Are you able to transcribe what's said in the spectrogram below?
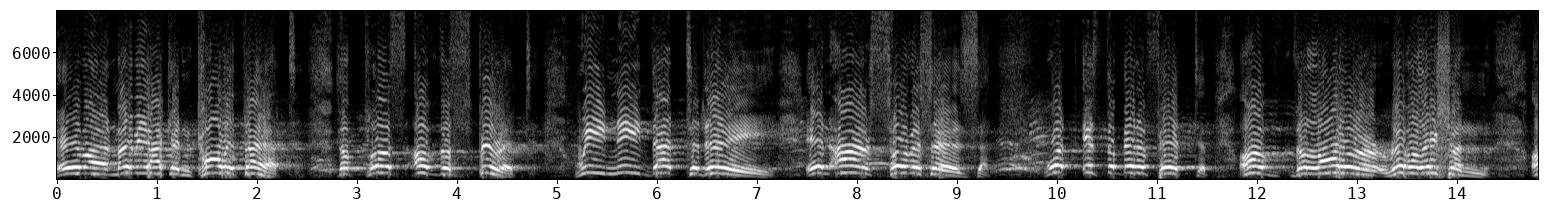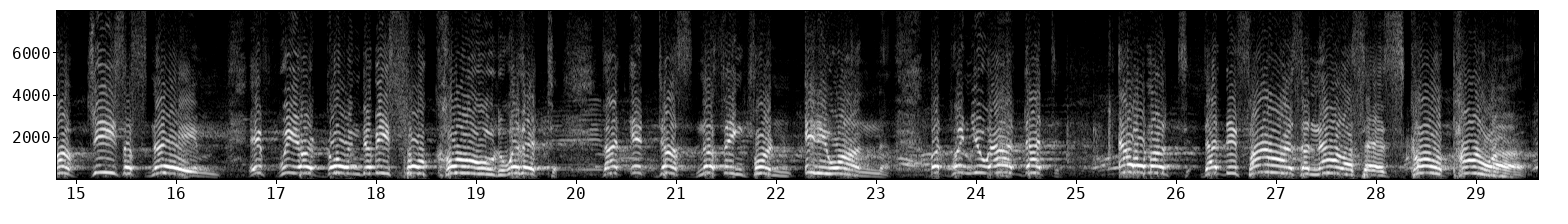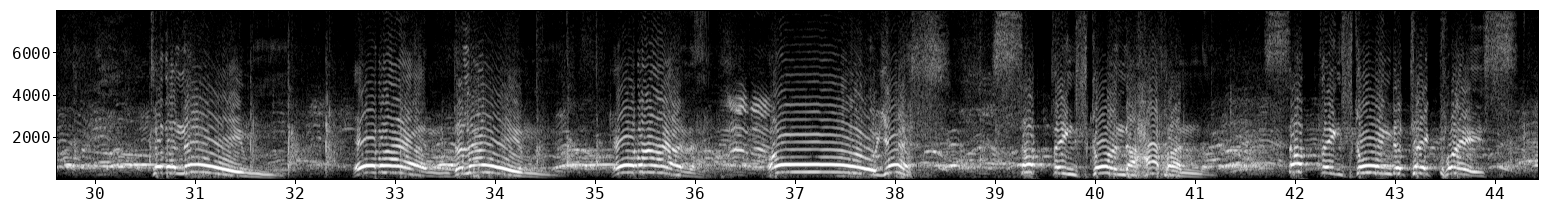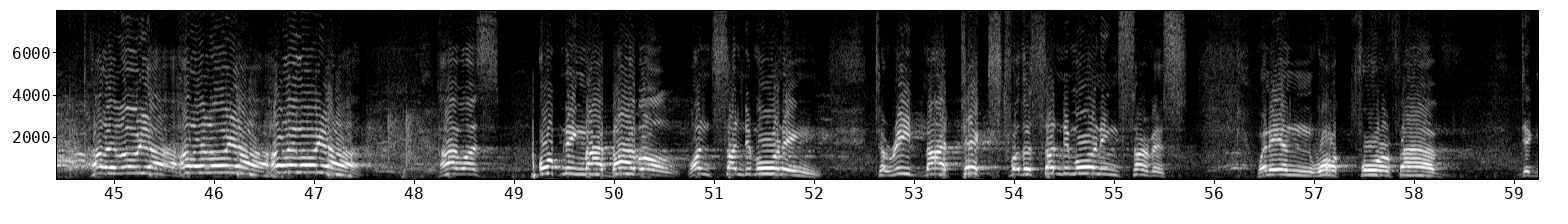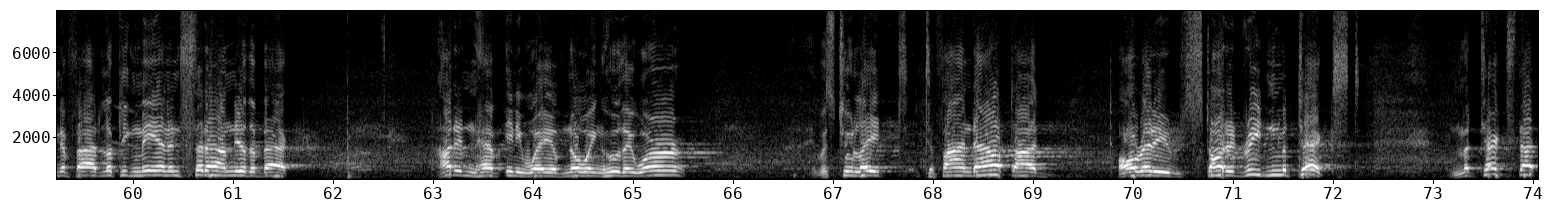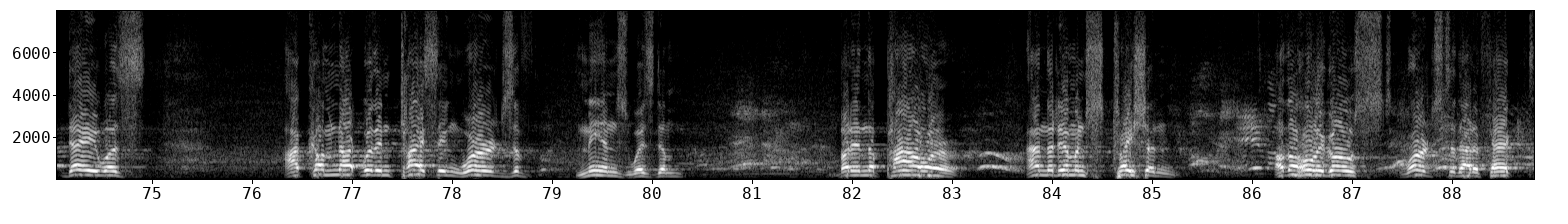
amen, maybe I can call it that, the plus of the Spirit. We need that today in our services. What is the benefit of the latter revelation of Jesus' name if we are going to be so cold with it that it does nothing for anyone. But when you add that element that defies analysis called power to the name, amen, the name Amen. Oh, yes. Something's going to happen. Something's going to take place. Hallelujah. Hallelujah. Hallelujah. I was opening my Bible one Sunday morning to read my text for the Sunday morning service. When in walked four or five dignified looking men and sat down near the back. I didn't have any way of knowing who they were. It was too late to find out. I'd already started reading my text. My text that day was I come not with enticing words of men's wisdom, but in the power and the demonstration of the Holy Ghost. Words to that effect.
